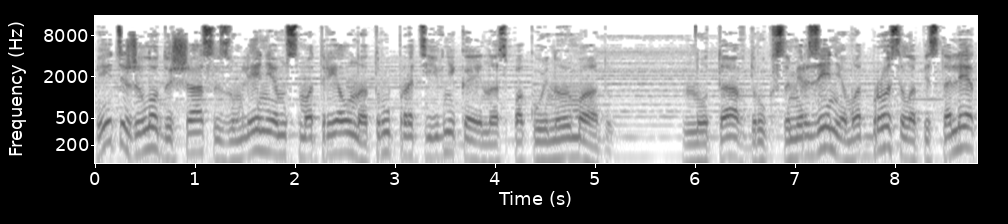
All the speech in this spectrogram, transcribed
и, тяжело дыша, с изумлением смотрел на труп противника и на спокойную Маду. Но та вдруг с омерзением отбросила пистолет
